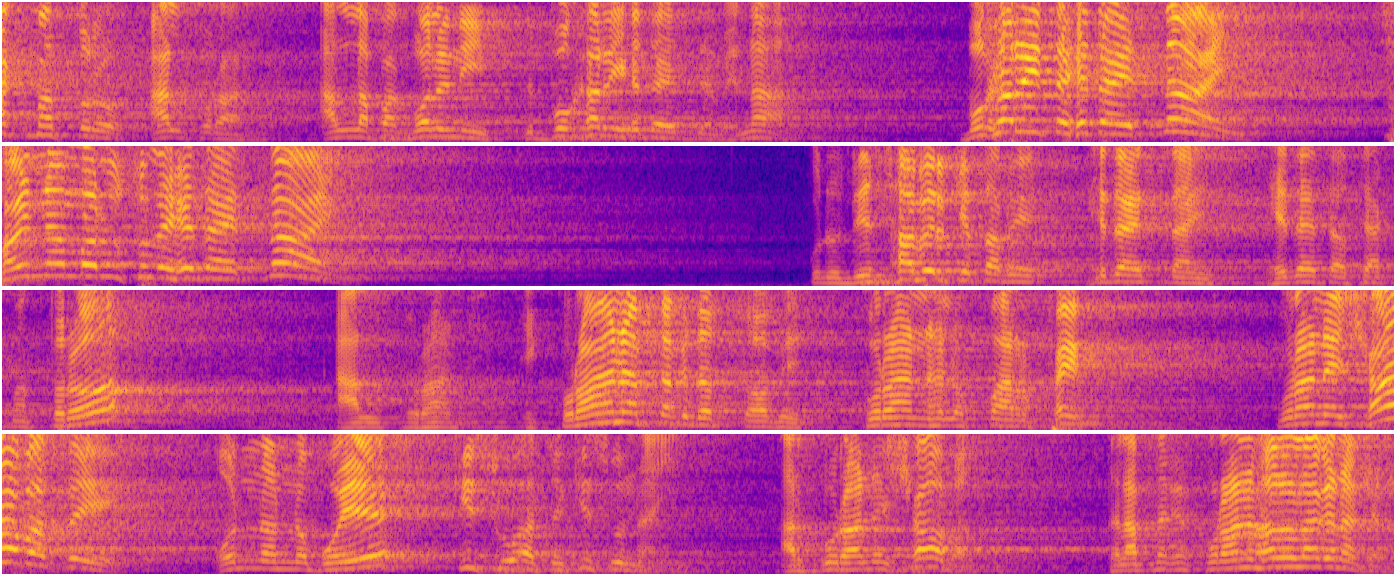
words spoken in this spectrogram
একমাত্র আল কোরআন। আল্লাহ পাক বলেনি যে বোখারি হেদায়েত দেবে, না। বোখারিতে হেদায়েত নাই, ছয় নম্বর উসুলে হেদায়েত নাই। কোন নিসাবের কিতাবে হেদায়েত নাই। হেদায়েত আছে একমাত্র আল কোরআন এই কোরআন আপনাকে ধরতে হবে। কোরআন হলো পারফেক্ট কোরআনে সব আছে। অন্যান্য বইয়ে কিছু আছে, কিছু নাই। আর কোরআনে সব আছে। তাহলে আপনাকে কোরআন ভালো লাগে না কেন?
